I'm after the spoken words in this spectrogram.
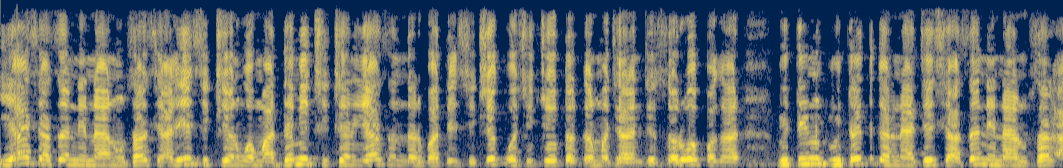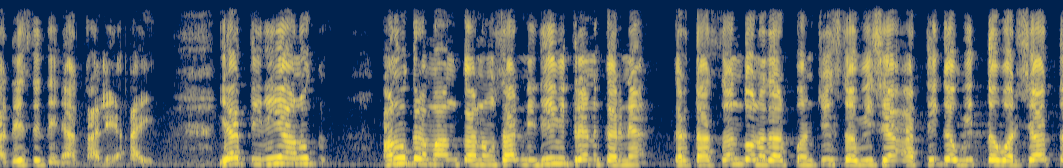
या शासन निर्णयानुसार शालेय शिक्षण व माध्यमिक शिक्षण या संदर्भातील शिक्षक व शिक्षकोत्तर कर्मचाऱ्यांचे सर्व पगार वितरण वितरित करण्याचे शासन निर्णयानुसार आदेश देण्यात आले आहे या तिन्ही अनु अनुक्रमांकानुसार निधी वितरण करण्या करता सन दोन हजार पंचवीस सव्वीस या आर्थिक वित्त वर्षात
